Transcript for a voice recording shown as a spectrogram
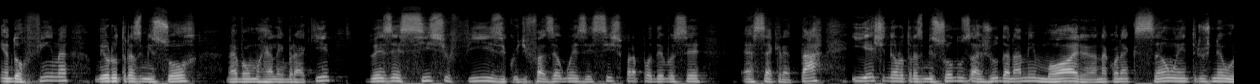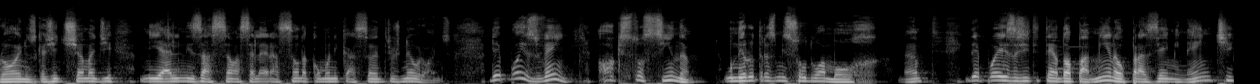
Endorfina, neurotransmissor, né? Vamos relembrar aqui do exercício físico, de fazer algum exercício para poder você é, secretar. E este neurotransmissor nos ajuda na memória, na conexão entre os neurônios, o que a gente chama de mielinização, aceleração da comunicação entre os neurônios. Depois vem a oxitocina, o neurotransmissor do amor. Né? Depois a gente tem a dopamina, o prazer iminente.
